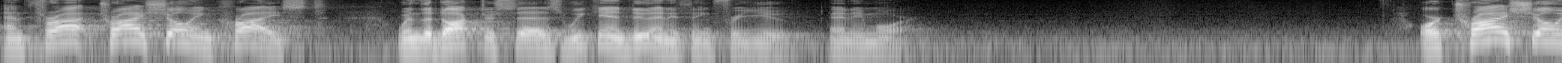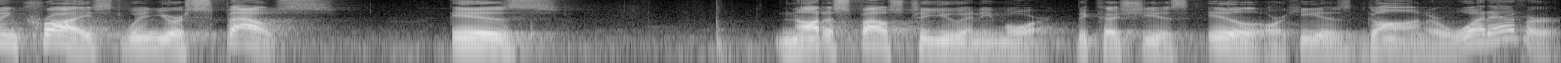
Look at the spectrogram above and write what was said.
And try, try showing Christ when the doctor says, we can't do anything for you anymore. Or try showing Christ when your spouse is not a spouse to you anymore because she is ill or he is gone or whatever.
